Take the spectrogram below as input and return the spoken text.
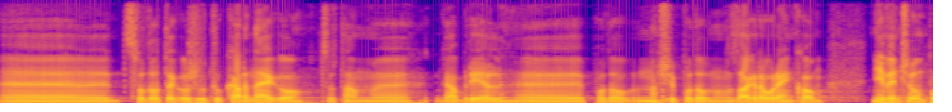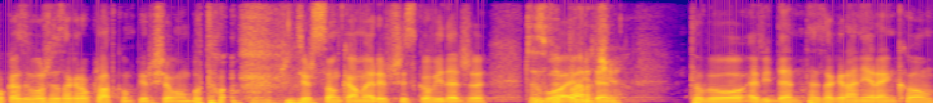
E, co do tego rzutu karnego, co tam e, Gabriel e, podob, znaczy podobno no zagrał ręką. Nie wiem, czemu pokazywał, że zagrał klatką piersiową, bo to przecież są kamery, wszystko widać, że to, to było, ewident, to było ewidentne zagranie ręką.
